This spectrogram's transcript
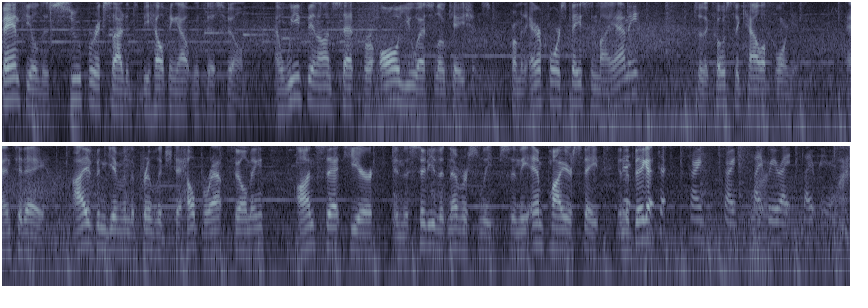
Banfield is super excited to be helping out with this film and we've been on set for all U.S. locations, from an Air Force base in Miami to the coast of California. And today, I've been given the privilege to help wrap filming on set here in the city that never sleeps, in the Empire State, in the big... So- Sorry, sorry, slight What? rewrite, slight rewrite. What?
